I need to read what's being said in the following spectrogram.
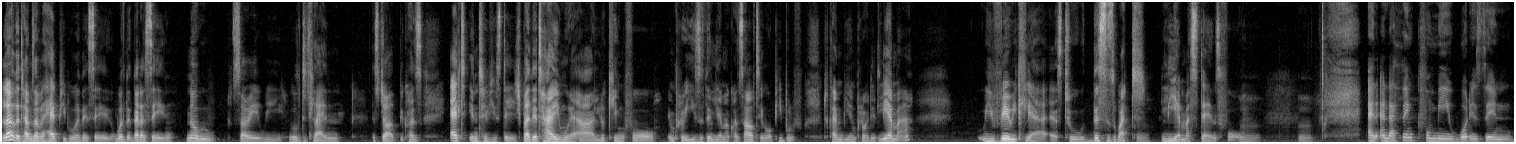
A lot of the times, I've had people where they say what that are saying, "No, sorry, we will decline this job because at interview stage, by the time we are looking for employees within Liama Consulting or people to come be employed at Liama, we're very clear as to this is what mm. Liama stands for. Mm. Mm. And and I think for me, what is then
